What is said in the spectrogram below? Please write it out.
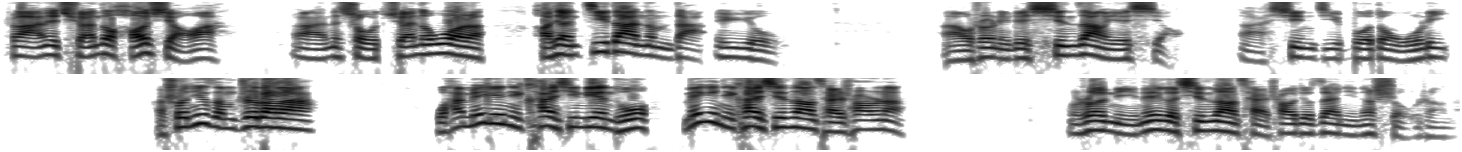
是吧？那拳头好小啊，啊，那手拳头握着好像鸡蛋那么大。哎呦，啊，我说你这心脏也小啊，心肌波动无力。啊，说你怎么知道的？我还没给你看心电图，没给你看心脏彩超呢。我说你那个心脏彩超就在你那手上呢，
